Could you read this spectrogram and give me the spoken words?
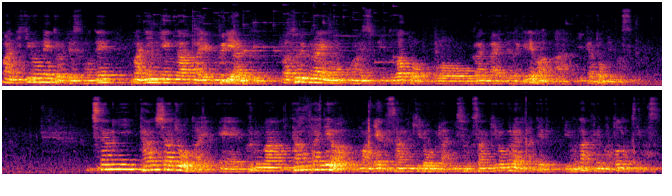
まあ、2km ですので、まあ、人間がまあゆっくり歩く、まあ、それぐらいのまスピードだとお考えいただければいいかと思いますちなみに単車状態、えー車単体では、まあ、約3キロぐらい、時速3キロぐらいが出るというような車となっています。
